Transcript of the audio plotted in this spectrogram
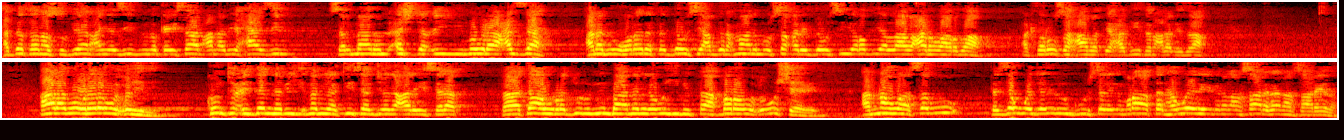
xadaanaa sufyaan can yaziid bni kaysaan can abi xaazim salmaan alashjaciyi mawla cazah can abi hurayrata dawsi cabdiraxmaan ibnu sakhr dawsiyi radia allahu canhu ardaa aktaru saxaabati xadiidan cala alidraaq qaala abuu hureyre wuxuu yidhi kuntu cinda anabiy nabiga agtiisaan jooga calayhi salaam faataahu rajulu nin baa nabiga u yimid faahbarahu wuxuu u sheegay annahu asagu tazawaja inuu guursaday imra'atan haweenay min alansaari reer ansaareeda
